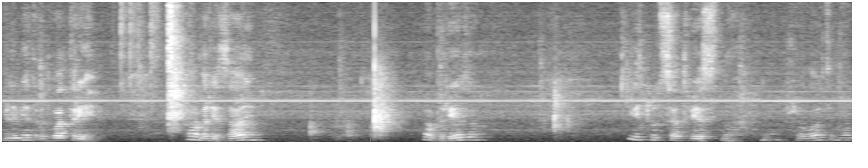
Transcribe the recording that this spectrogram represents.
миллиметра два-три, обрезаем, обрезал. И тут, соответственно, ну, желательно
